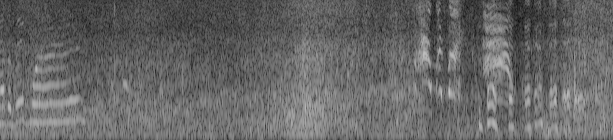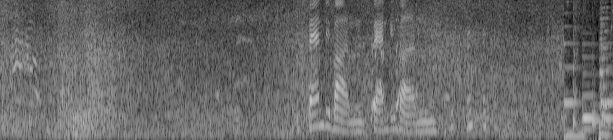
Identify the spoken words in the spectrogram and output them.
another big one. sandy bun, sandy bun.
